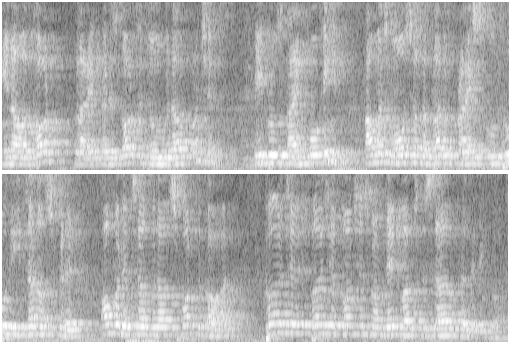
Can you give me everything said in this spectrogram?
in our thought life that has got to do with our conscience. Hebrews 9.14 How much more shall the blood of Christ, who through the eternal Spirit offered himself without spot to God, purge, purge your conscience from dead works to serve the living God.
